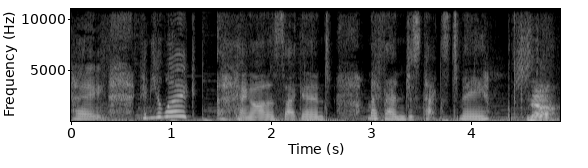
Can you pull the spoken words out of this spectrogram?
hey, can you like hang on a second? My friend just texted me. No.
